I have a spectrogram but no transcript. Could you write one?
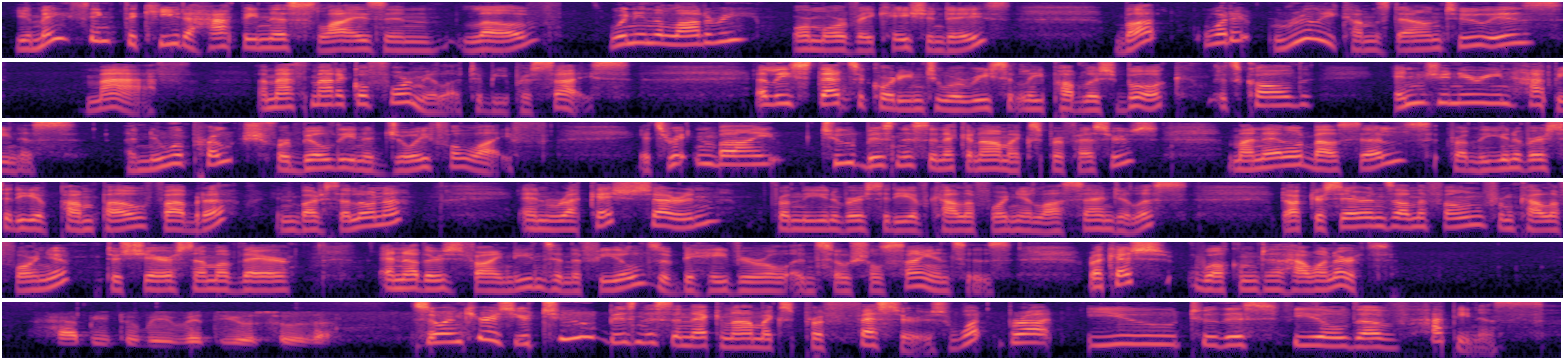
You may think the key to happiness lies in love winning the lottery, or more vacation days. But what it really comes down to is math, a mathematical formula to be precise. At least that's according to a recently published book. It's called Engineering Happiness A New Approach for Building a Joyful Life. It's written by two business and economics professors, Manel Baucells from the University of Pompeu Fabra in Barcelona, and Rakesh Sarin from the University of California, Los Angeles. Dr. Sarin's on the phone from California to share some of their and others' findings in the fields of behavioral and social sciences. Rakesh, welcome to How on Earth. Happy to be with you, Susan. So I'm curious, you're two business and economics professors. What brought you to this field of happiness?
